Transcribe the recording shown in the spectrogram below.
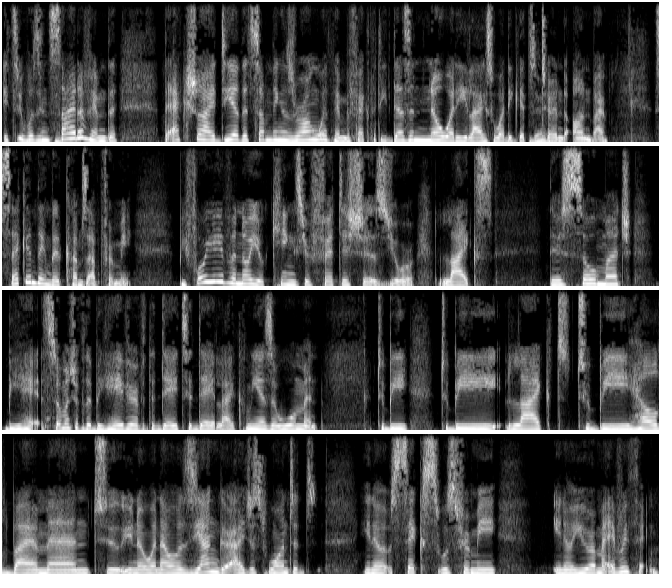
it, it was inside of him the the actual idea that something is wrong with him, the fact that he doesn't know what he likes, what he gets turned on by. Second thing that comes up for me, before you even know your kinks, your fetishes, your likes, there's so much beha- so much of the behavior of the day to day, like me as a woman, to be to be liked, to be held by a man, to you know, when I was younger, I just wanted, you know, sex was for me, you know, you are my everything.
